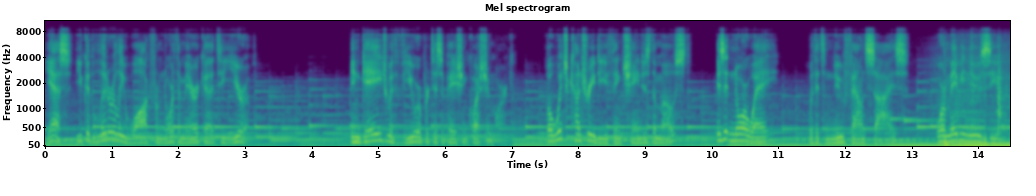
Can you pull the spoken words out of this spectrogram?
Yes, you could literally walk from North America to Europe. Engage with viewer participation question mark. But which country do you think changes the most? Is it Norway, with its newfound size? Or maybe New Zealand,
